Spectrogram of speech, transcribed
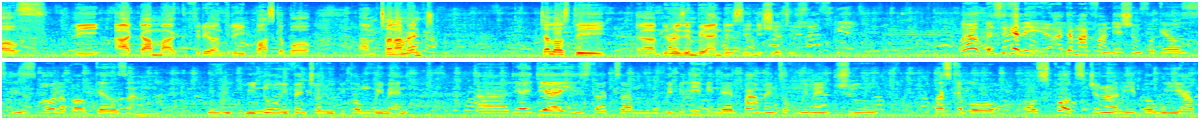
of the Adamark 3 on 3 basketball um, tournament. Tell us the, um, the reason behind this initiative. Well, basically, Adamark Foundation for Girls is all about girls and who we know eventually will become women. Uh, the idea is that um, we believe in the empowerment of women through basketball or sports generally, but we have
